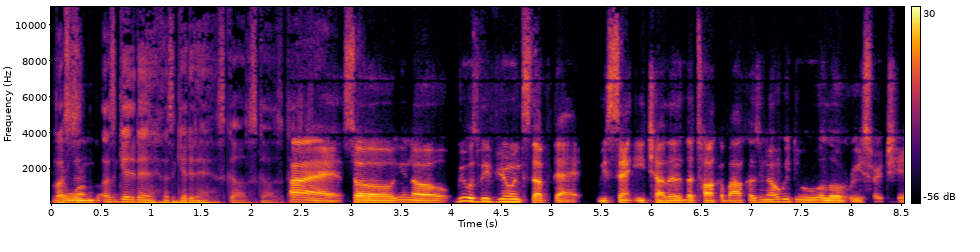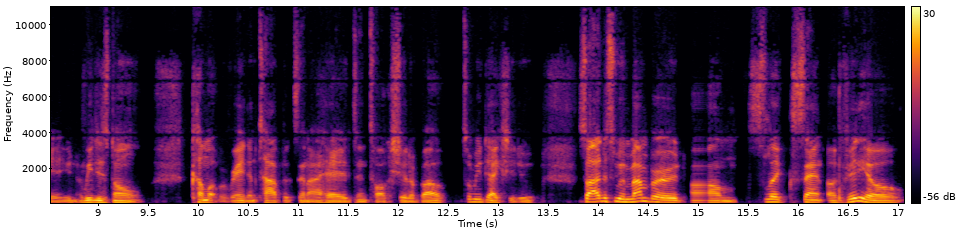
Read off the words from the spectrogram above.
let's for one- let's get it in. Let's get it in. Let's go. Let's go. Let's go. All right, so you know, we was reviewing stuff that we sent each other to talk about because you know we do a little research here. You know, we just don't come up with random topics in our heads and talk shit about. So we actually do. So I just remembered, um, Slick sent a video,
